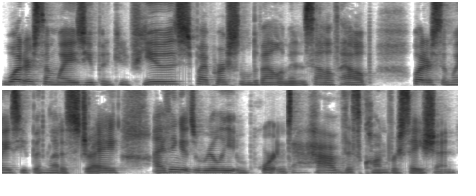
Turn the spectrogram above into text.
what are some ways you've been confused by personal development and self help? What are some ways you've been led astray? I think it's really important to have this conversation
